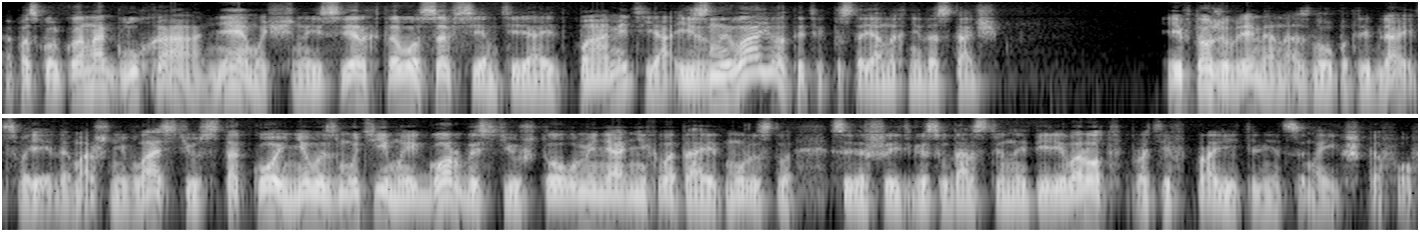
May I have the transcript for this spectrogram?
А поскольку она глуха, немощна и сверх того совсем теряет память, я изнываю от этих постоянных недостач. И в то же время она злоупотребляет своей домашней властью с такой невозмутимой гордостью, что у меня не хватает мужества совершить государственный переворот против правительницы моих шкафов.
